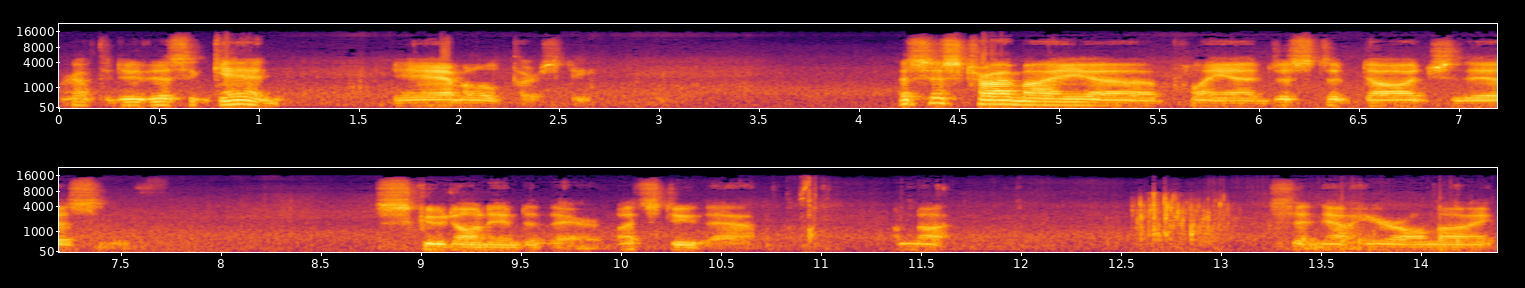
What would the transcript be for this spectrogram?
We're going to have to do this again. Yeah, I'm a little thirsty. Let's just try my uh, plan just to dodge this and scoot on into there. Let's do that. I'm not sitting out here all night,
